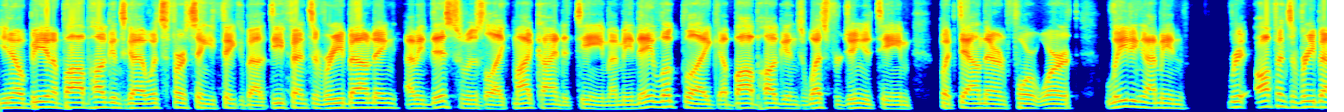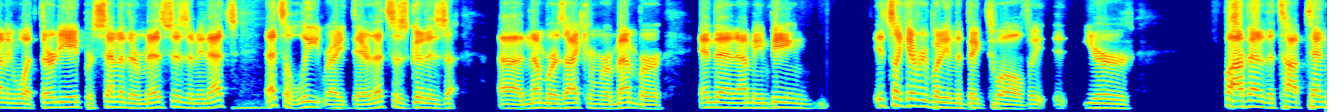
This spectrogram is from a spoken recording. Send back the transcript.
you know, being a Bob Huggins guy, what's the first thing you think about? Defensive rebounding. I mean, this was like my kind of team. I mean, they looked like a Bob Huggins West Virginia team, but down there in Fort Worth, leading. I mean, re- offensive rebounding. What thirty eight percent of their misses. I mean, that's that's elite right there. That's as good as a uh, number as I can remember. And then, I mean, being it's like everybody in the Big Twelve. It, it, you're five out of the top ten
